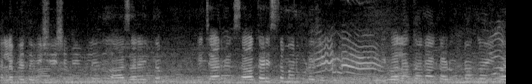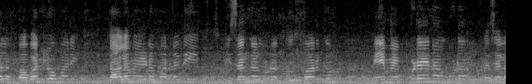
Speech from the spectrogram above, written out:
అలా పెద్ద విశేషం ఏం లేదు హాజరవుతాం విచారణకు సహకరిస్తామని కూడా చెప్పారు ఇవాళ తను అక్కడ ఉండగా ఇవాళ భవన్లో మరి తాళం వేయడం అన్నది నిజంగా కూడా దుర్మార్గం. మేము ఎప్పుడైనా కూడా ప్రజల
